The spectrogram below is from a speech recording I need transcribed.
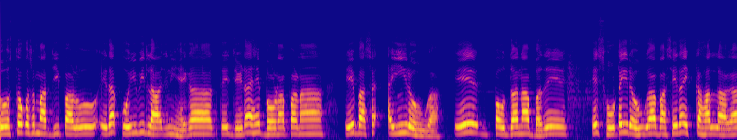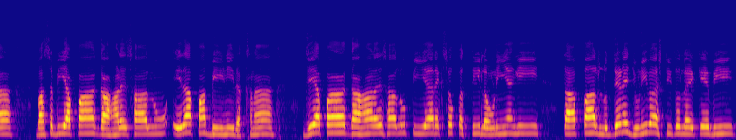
ਦੋਸਤੋ, ਕੁਛ ਮਰਜ਼ੀ ਪਾ ਲਓ, ਇਹਦਾ ਕੋਈ ਵੀ ਇਲਾਜ ਨਹੀਂ ਹੈਗਾ ਅਤੇ ਜਿਹੜਾ ਇਹ ਬੌਣਾ ਪਾਣਾ, ਇਹ ਬਸ ਐਂ ਰਹੂਗਾ। ਇਹ ਪੌਦਾ ਨਾ ਵਧੇ, ਇਹ ਛੋਟਾ ਹੀ ਰਹੂਗਾ, ਬਸ ਇਹਦਾ ਇੱਕ ਹੱਲ ਆਗਾ। ਬਸ ਵੀ ਆਪਾਂ ਗਾਹਾਂ ਵਾਲੇ ਸਾਲ ਨੂੰ ਇਹਦਾ ਆਪਾਂ ਬੀ ਨਹੀਂ ਰੱਖਣਾ। ਜੇ ਆਪਾਂ ਗਾਹਾਂ ਵਾਲੇ ਸਾਲ ਨੂੰ ਪੀ ਆਰ ਇੱਕ ਸੌ ਇਕੱਤੀ ਲਾਉਣੀ ਹੈਗੀ, ਤਾਂ ਆਪਾਂ ਲੁਧਿਆਣੇ ਯੂਨੀਵਰਸਿਟੀ ਤੋਂ ਲੈ ਕੇ ਵੀ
